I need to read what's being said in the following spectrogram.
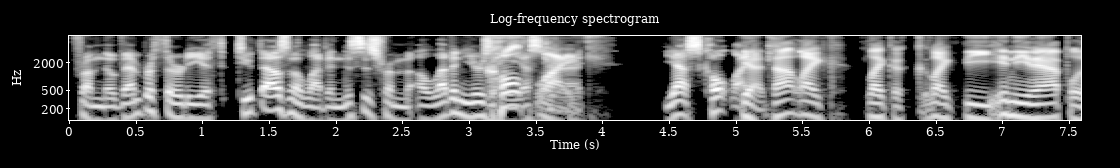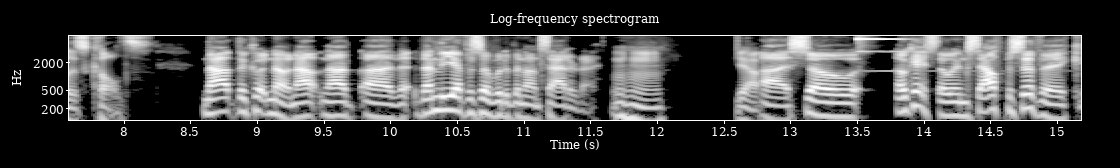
from November 30th, 2011. This is from 11 years ago. Cult like. Yes, cult like. Yeah, not like like a like the Indianapolis cults. Not the no, not not uh then the episode would have been on Saturday. Mm-hmm. Yeah. Uh, so okay, so in South Pacific,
